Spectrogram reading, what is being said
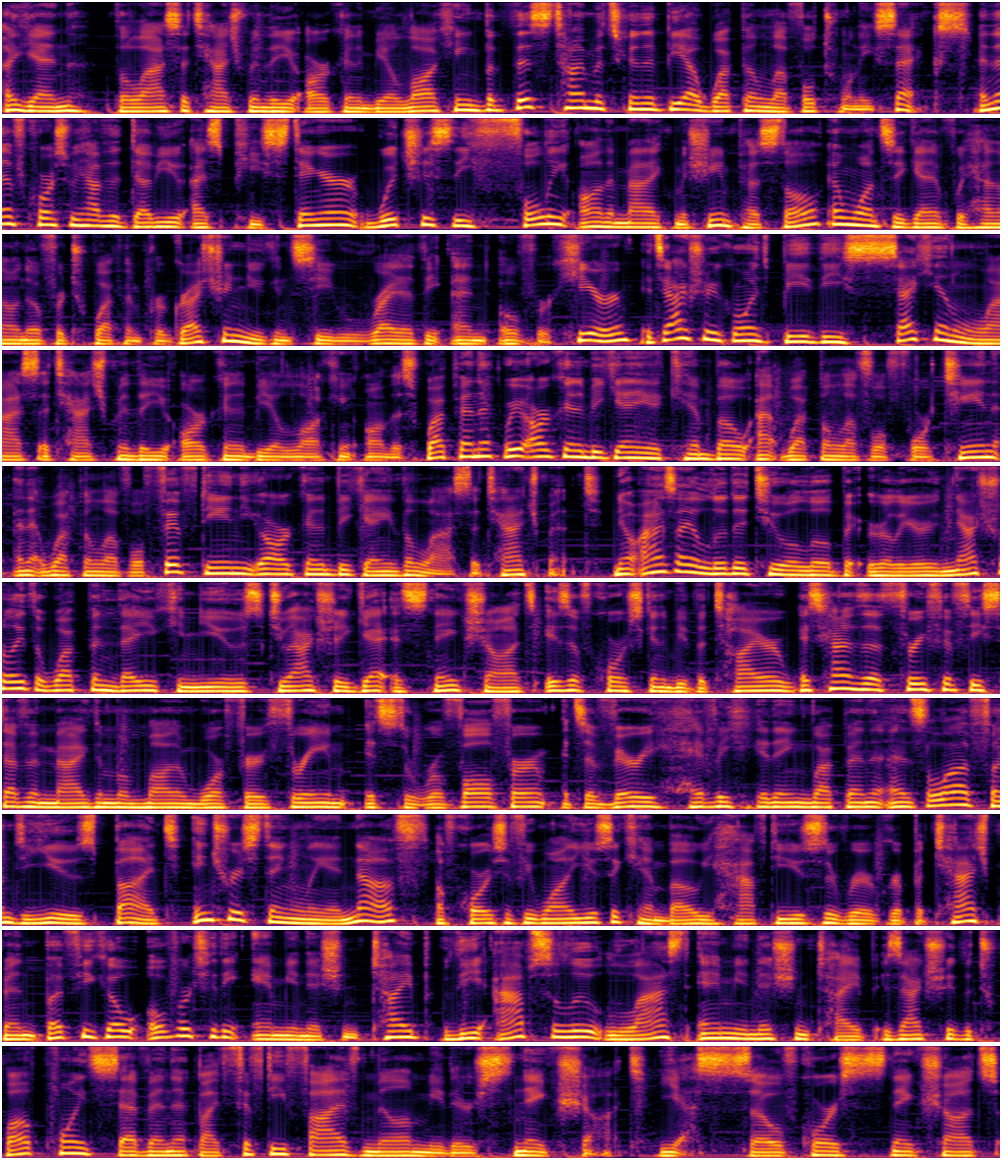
again, the last attachment that you are going to be unlocking, but this time it's going to be at weapon level 26. And then of course we have the WSP Stinger, which is the fully automatic machine pistol. And once again, if we head on over to weapon progression, you can see right at the end over here, it's actually going to be the second last attachment that you are going to be unlocking on this weapon. We are going to be getting Akimbo at weapon level 14, and at weapon level 15, you are going to be getting the last attachment. Now, as I alluded to a little bit earlier, naturally the weapon that you can use to actually get a snake shot is of course going to be the TYR. It's kind of the 357 Magnum of Modern Warfare 3. It's the revolver. It's a very heavy hitting weapon and it's a lot of fun to use. But interestingly enough, of course, if you want to use Akimbo, you have to use the rear grip attachment. But if you go over to the ammunition type, the absolute last ammunition type is actually the 12.7 by 55 millimeter snake shot. Yes, so of course, snake shots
